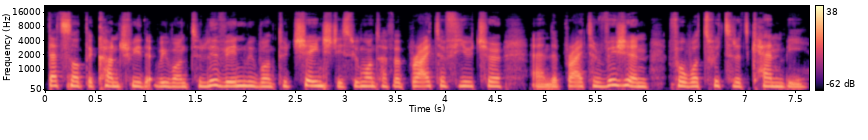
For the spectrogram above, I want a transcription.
That's not the country that we want to live in. We want to change this. We want to have a brighter future and a brighter vision for what Switzerland can be.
